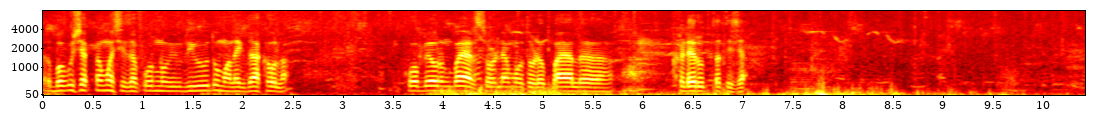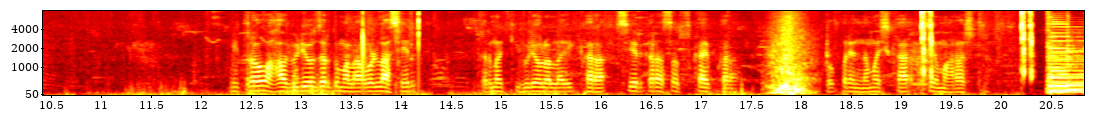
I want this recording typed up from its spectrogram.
तर बघू शकता म्हशीचा पूर्ण रिव्ह्यू तुम्हाला एक दाखवला. कोब्यावरून बाहेर सोडल्यामुळे थोडं पायाला खडे रुततात तिच्या. मित्र हा व्हिडिओ जर तुम्हाला आवडला असेल तर नक्की व्हिडिओला लाईक करा शेअर करा सबस्क्राईब करा. तोपर्यंत नमस्कार जय महाराष्ट्र.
